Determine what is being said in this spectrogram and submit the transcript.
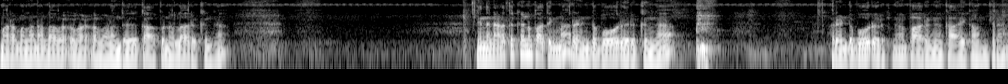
மரமெல்லாம் நல்லா வ- வளர்ந்து காப்பு நல்லா இருக்குங்க. இந்த நிலத்துக்குன்னு பார்த்தீங்கன்னா ரெண்டு போர் இருக்குங்க. ரெண்டு போர் இருக்குங்க. பாருங்கள் காய் காமிக்கிறேன்.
